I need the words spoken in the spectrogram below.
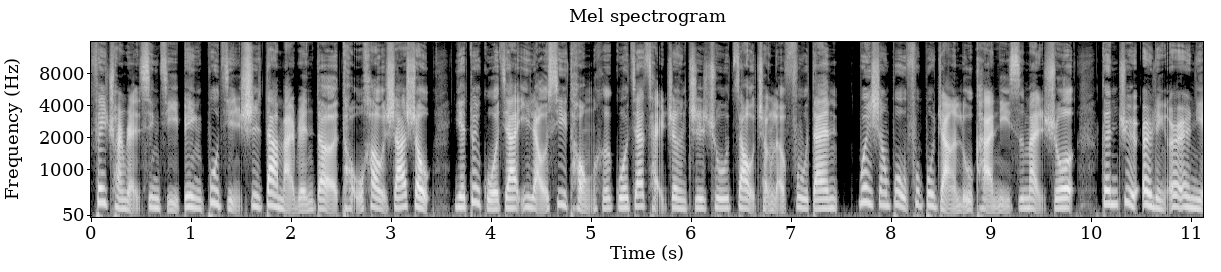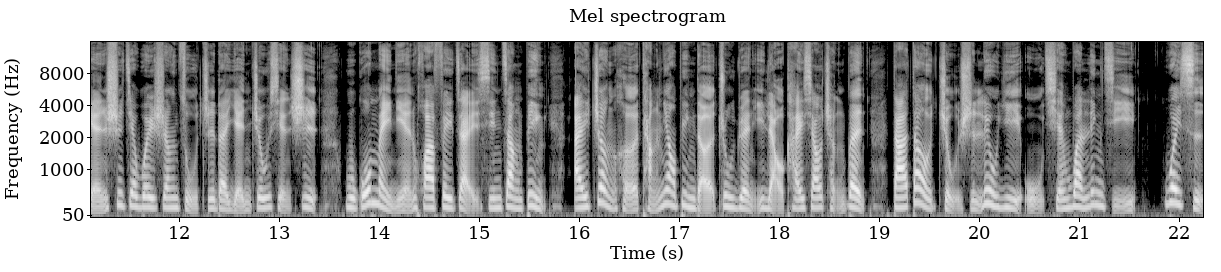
非传染性疾病不仅是大马人的头号杀手，也对国家医疗系统和国家财政支出造成了负担。卫生部副部长卢卡尼斯曼说：“根据二零二二年世界卫生组织的研究显示，我国每年花费在心脏病、癌症和糖尿病的住院医疗开销成本达到九十六亿五千万令吉。”为此，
